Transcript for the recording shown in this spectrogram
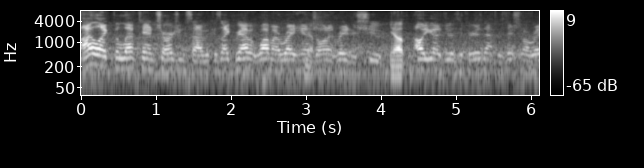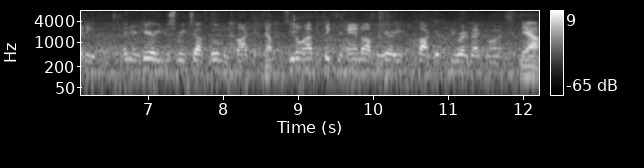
I like the left-hand charging side because I grab it while my right hand's Yep. on it, ready to shoot. Yep. All you gotta do is if you're in that position already and you're here, you just reach up, boom, and cock it. Yep. So you don't have to take your hand off of here. You can cock it, be right back on it. Yeah,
